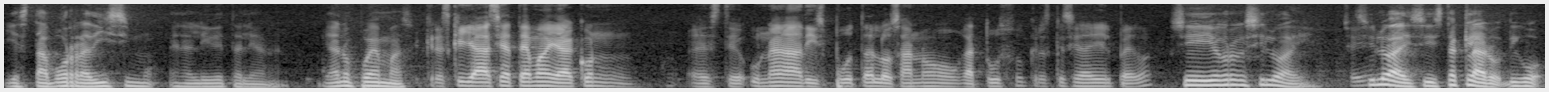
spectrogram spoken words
y está borradísimo en la liga italiana. Ya no puede más. ¿Crees que ya hacía tema ya con este, una disputa Lozano-Gatuso? ¿Crees que sea ahí el pedo? Sí, yo creo que sí lo hay. ¿Sí? Sí, lo hay, sí, está claro. Digo,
